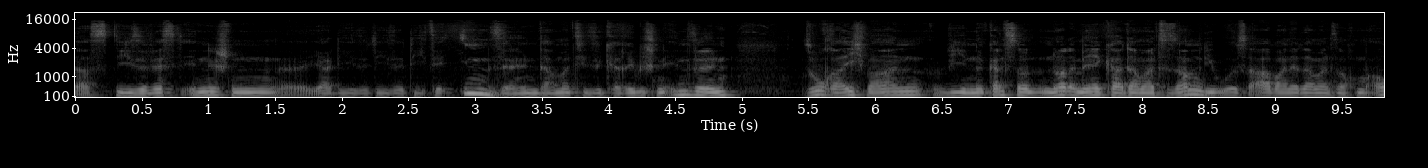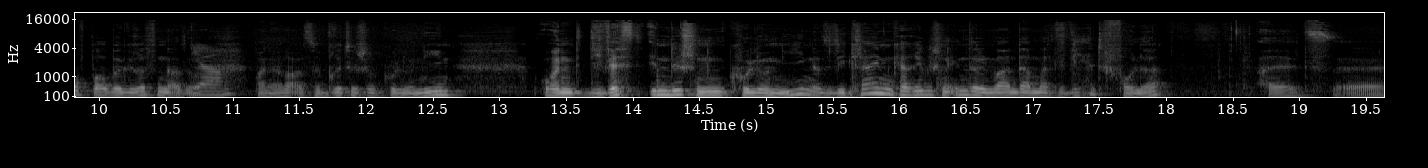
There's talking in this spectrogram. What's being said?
dass diese westindischen, äh, ja, diese, diese, diese Inseln damals, diese karibischen Inseln, so reich waren wie in ganz Nordamerika damals zusammen. Die USA waren ja damals noch im Aufbau begriffen, also ja. waren ja noch als eine britische Kolonien. Und die westindischen Kolonien, also die kleinen karibischen Inseln, waren damals wertvoller als äh,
